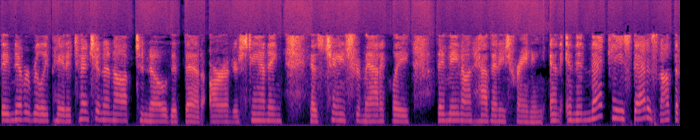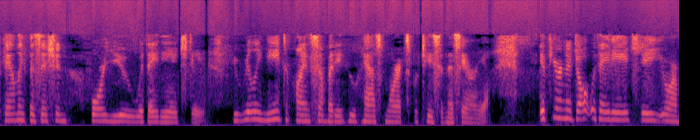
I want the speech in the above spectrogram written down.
They've never really paid attention enough to know that, that our understanding has changed dramatically. They may not have any training. And, and in that case, that is not the family physician for you with ADHD. You really need to find somebody who has more expertise in this area. If you're an adult with ADHD, you are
